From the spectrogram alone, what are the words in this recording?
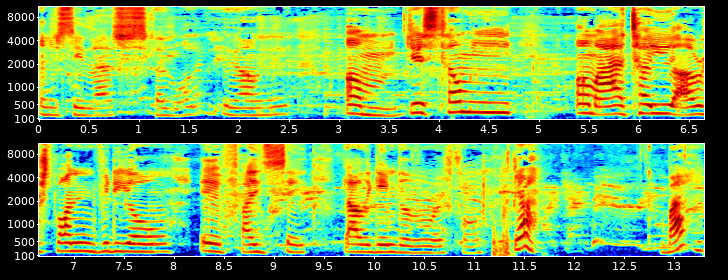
I just say that just guys want. Um, just tell me, um, I tell you, I'll respond in video if I say, that the game doesn't work. So, yeah. Bye.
